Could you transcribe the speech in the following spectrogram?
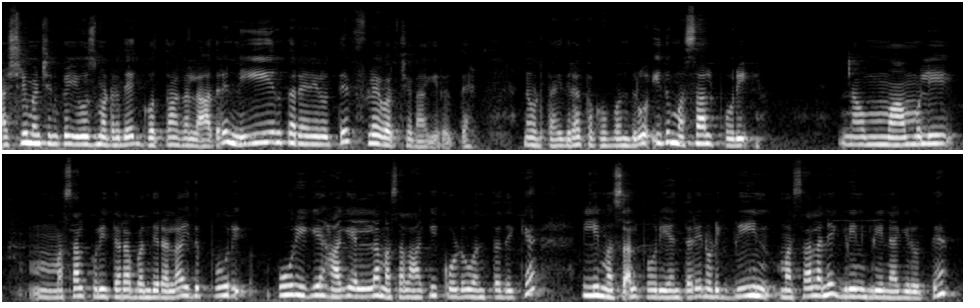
ಹಸಿಮೆಣ್ಸಿನ್ಕಾಯಿ ಯೂಸ್ ಮಾಡಿರೋದೇ ಗೊತ್ತಾಗಲ್ಲ. ಆದರೆ ನೀರು ಥರ ಏನಿರುತ್ತೆ ಫ್ಲೇವರ್ ಚೆನ್ನಾಗಿರುತ್ತೆ. ನೋಡ್ತಾ ಇದ್ದೀರಾ, ತಗೊಬಂದರು. ಇದು ಮಸಾಲ ಪೂರಿ. ನಾವು ಮಾಮೂಲಿ ಮಸಾಲೆ ಪೂರಿ ಥರ ಬಂದಿರಲ್ಲ, ಇದು ಪೂರಿ, ಪೂರಿಗೆ ಹಾಗೆ ಎಲ್ಲ ಮಸಾಲ ಹಾಕಿ ಕೊಡುವಂಥದ್ದಕ್ಕೆ ಇಲ್ಲಿ ಮಸಾಲೆ ಪೂರಿ ಅಂತಾರೆ. ನೋಡಿ, ಗ್ರೀನ್ ಮಸಾಲನೇ ಗ್ರೀನ್ ಗ್ರೀನ್ ಆಗಿರುತ್ತೆ.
